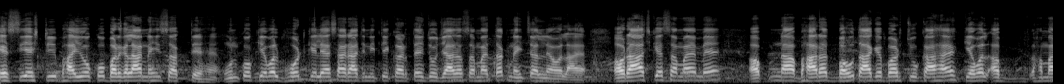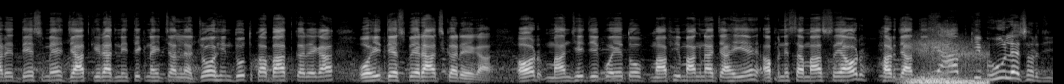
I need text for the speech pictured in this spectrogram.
एस सी भाइयों को बरगला नहीं सकते हैं। उनको केवल वोट के लिए ऐसा राजनीति करते हैं जो ज़्यादा समय तक नहीं चलने वाला है। और आज के समय में अपना भारत बहुत आगे बढ़ चुका है। केवल अब हमारे देश में जात की राजनीतिक नहीं चलने। जो हिंदुत्व का बात करेगा, वही देश पे राज करेगा। और मांझी जी को ये तो माफ़ी मांगना चाहिए अपने समाज से और हर जाति आपकी भूल है, सर जी।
